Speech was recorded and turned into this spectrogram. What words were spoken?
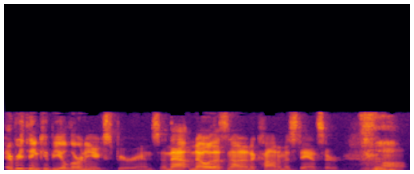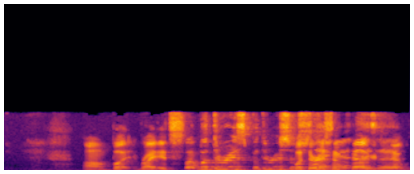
everything can be a learning experience, and that no, that's not an economist answer. Um, um, but right, it's but but there is but there is such but there is some failure. A,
